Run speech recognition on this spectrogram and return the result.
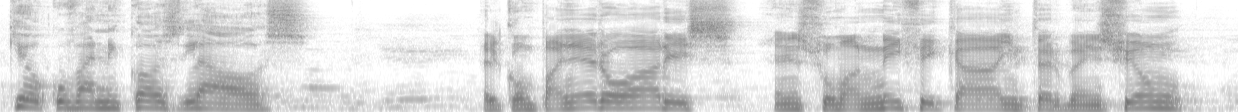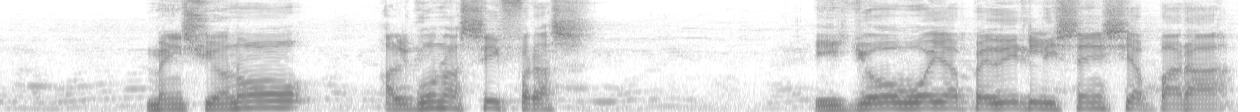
και ο κουβανικός λαός. El compañero Aris, en su magnífica intervención, mencionó algunas cifras y yo voy a pedir licencia para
